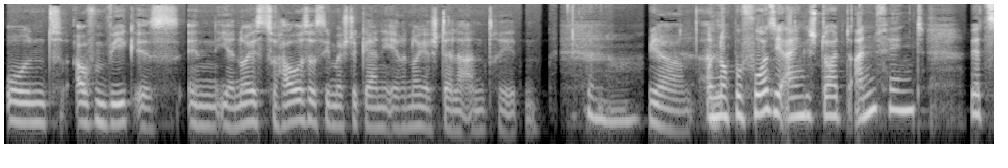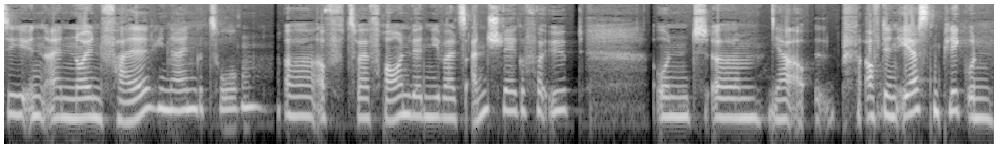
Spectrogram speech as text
und auf dem Weg ist in ihr neues Zuhause. Sie möchte gerne ihre neue Stelle antreten. Genau. Ja. Und noch bevor sie eigentlich dort anfängt, wird sie in einen neuen Fall hineingezogen. Äh, auf zwei Frauen werden jeweils Anschläge verübt. Und ähm, ja, auf den ersten Blick und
